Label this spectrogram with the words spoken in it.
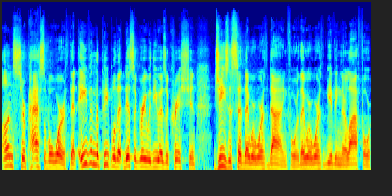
unsurpassable worth. That even the people that disagree with you as a Christian, Jesus said they were worth dying for, they were worth giving their life for.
